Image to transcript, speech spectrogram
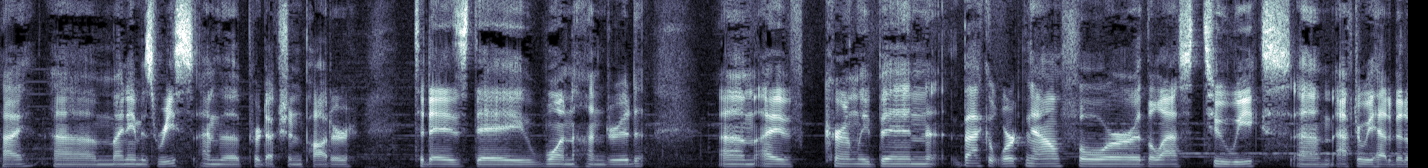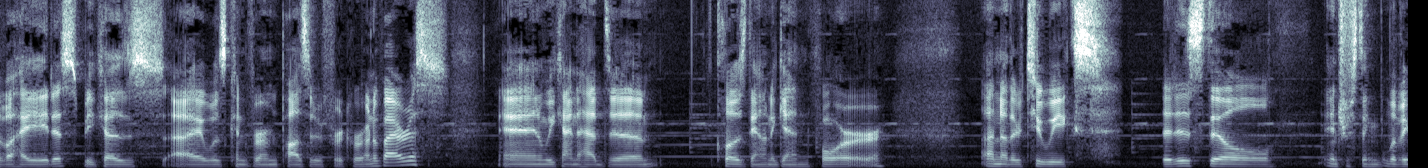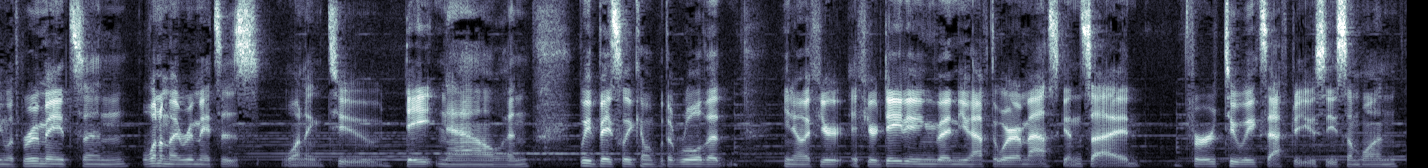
Hi, um, my name is Reese. I'm the production potter. Today is day 100. Um, I've currently been back at work now for the last two weeks um, after we had a bit of a hiatus because I was confirmed positive for coronavirus and we kind of had to close down again for another two weeks. It is still interesting living with roommates, and one of my roommates is wanting to date now, and we've basically come up with a rule that you know if you're if you're dating then you have to wear a mask inside for two weeks after you see someone.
